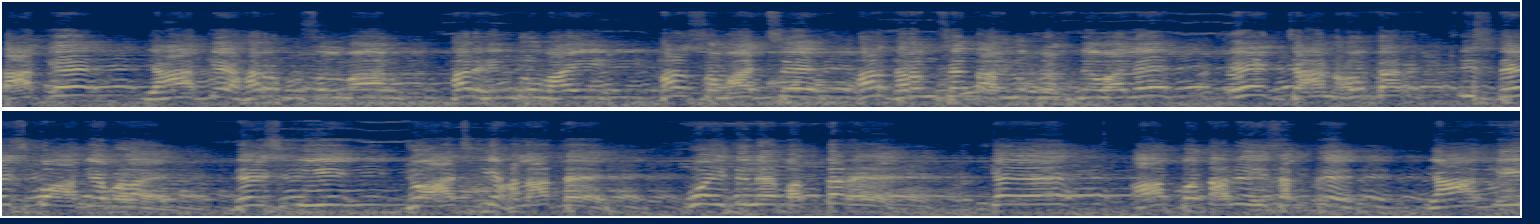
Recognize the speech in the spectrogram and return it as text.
ताकि यहाँ के हर मुसलमान, हर हिंदू भाई, हर समाज से, हर धर्म से ताल्लुक रखने वाले एक जान होकर इस देश को आगे बढ़ाए। देश की जो आज की हालात है, वो इतने बदतर है आप बता नहीं सकते। यहाँ की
